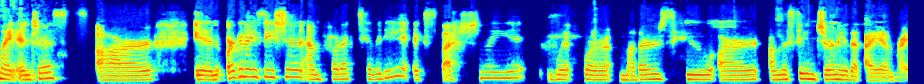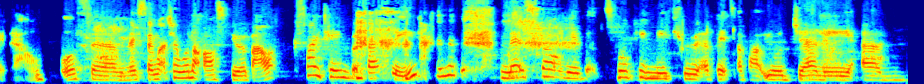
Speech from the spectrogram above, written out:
My interests are in organization and productivity, especially for mothers who are on the same journey that I am right now. Awesome. There's so much I want to ask you about. Exciting, but firstly, let's start with talking me through a bit about your journey um,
